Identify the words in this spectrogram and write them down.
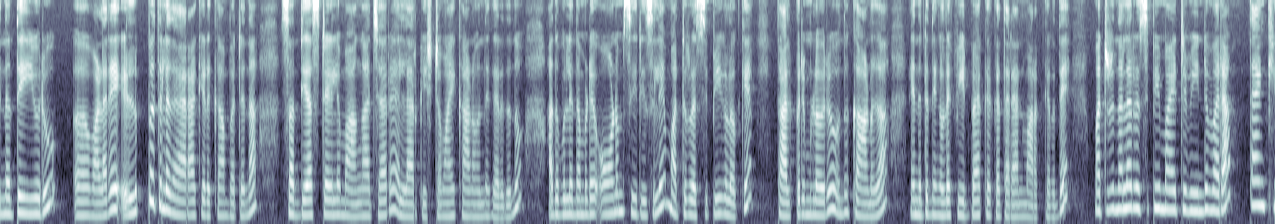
ഇന്നത്തെ ഈ ഒരു വളരെ എളുപ്പത്തിൽ തയ്യാറാക്കിയെടുക്കാൻ പറ്റുന്ന സദ്യ സ്റ്റൈൽ മാങ്ങാച്ചാർ എല്ലാവർക്കും ഇഷ്ടമായി കാണുമെന്ന് കരുതുന്നു. അതുപോലെ നമ്മുടെ ഓണം സീരീസിലെ മറ്റ് റെസിപ്പികളൊക്കെ താല്പര്യമുള്ളവർ ഒന്ന് കാണുക. എന്നിട്ട് നിങ്ങളുടെ ഫീഡ്ബാക്കൊക്കെ തരാൻ മറക്കരുത്. മറ്റൊരു നല്ല റെസിപ്പിയുമായിട്ട് വീണ്ടും വരാം. താങ്ക്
